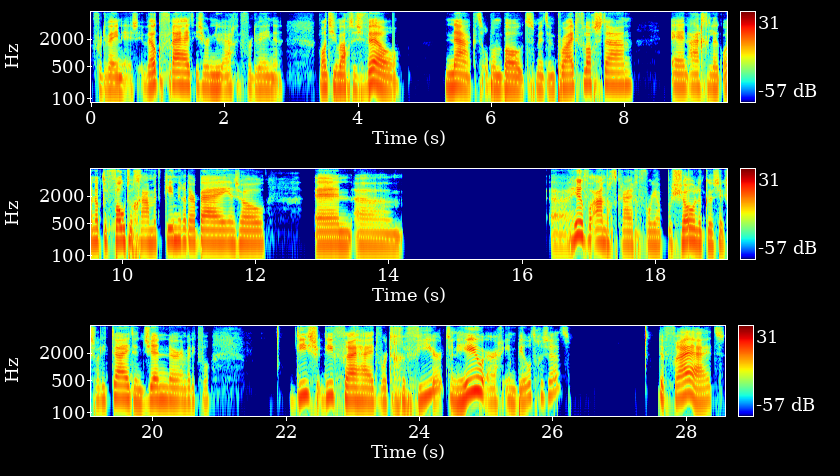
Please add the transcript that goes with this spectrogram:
verdwenen is. Welke vrijheid is er nu eigenlijk verdwenen? Want je mag dus wel naakt op een boot met een Pride-vlag staan. En eigenlijk en op de foto gaan met kinderen daarbij en zo. En uh, uh, heel veel aandacht krijgen voor jouw persoonlijke seksualiteit en gender en weet ik veel. Die, die vrijheid wordt gevierd en heel erg in beeld gezet. De vrijheid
